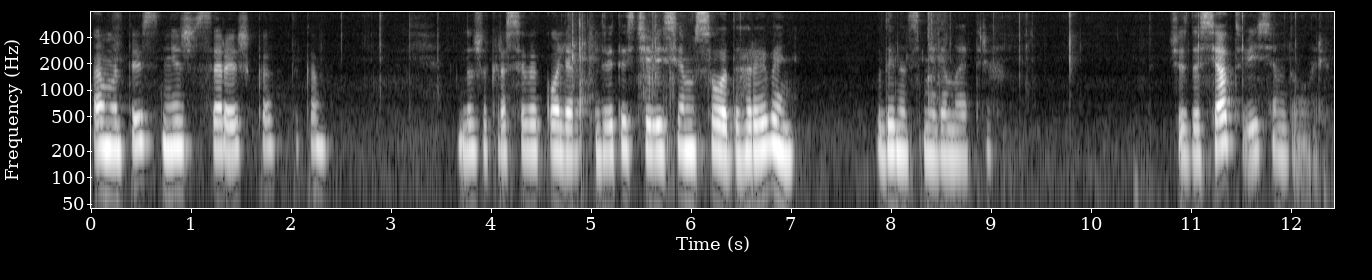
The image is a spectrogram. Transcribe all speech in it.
аметист, ніж сережка. Така. Дуже красивий колір. 2800 гривень 11 мм. 68 доларів.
